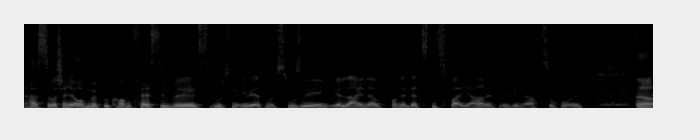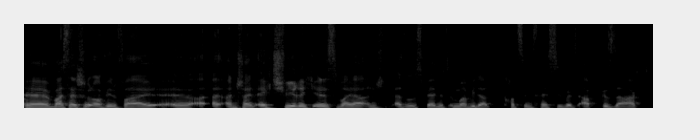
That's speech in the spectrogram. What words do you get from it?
hast du wahrscheinlich auch mitbekommen, Festivals müssen irgendwie erstmal zusehen, ihr Line-Up von den letzten zwei Jahren jetzt irgendwie nachzuholen. Ja. Äh, was ja schon auf jeden Fall äh, anscheinend echt schwierig ist, weil ja, also es werden jetzt immer wieder trotzdem Festivals abgesagt.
